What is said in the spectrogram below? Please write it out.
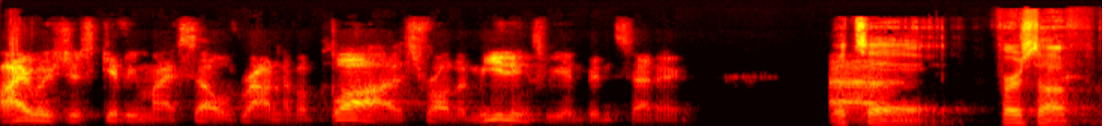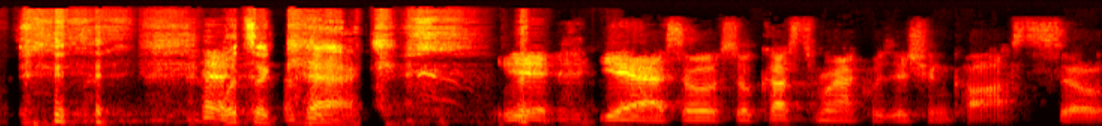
I was just giving myself a round of applause for all the meetings we had been setting. What's um, a first off? what's a CAC? yeah, yeah. So, so customer acquisition costs. So,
